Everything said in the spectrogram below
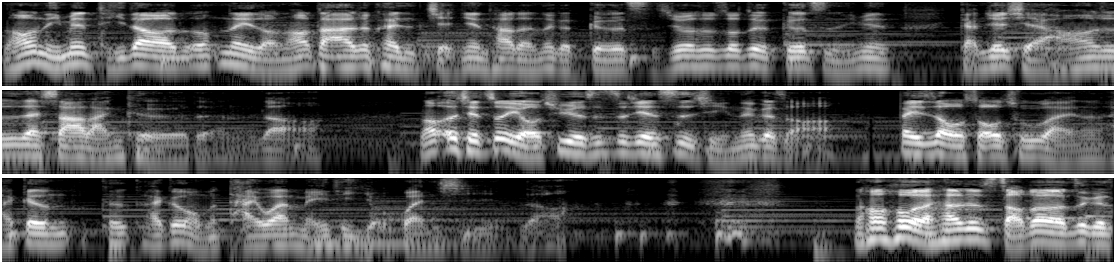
然后里面提到的内容，然后大家就开始检验他的那个歌词，就是说这个歌词里面感觉起来好像就是在杀兰可儿的，你知道吗？然后而且最有趣的是这件事情那个什么被肉搜出来呢，还跟跟还跟我们台湾媒体有关系，你知道吗？然后后来他就找到了这个。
